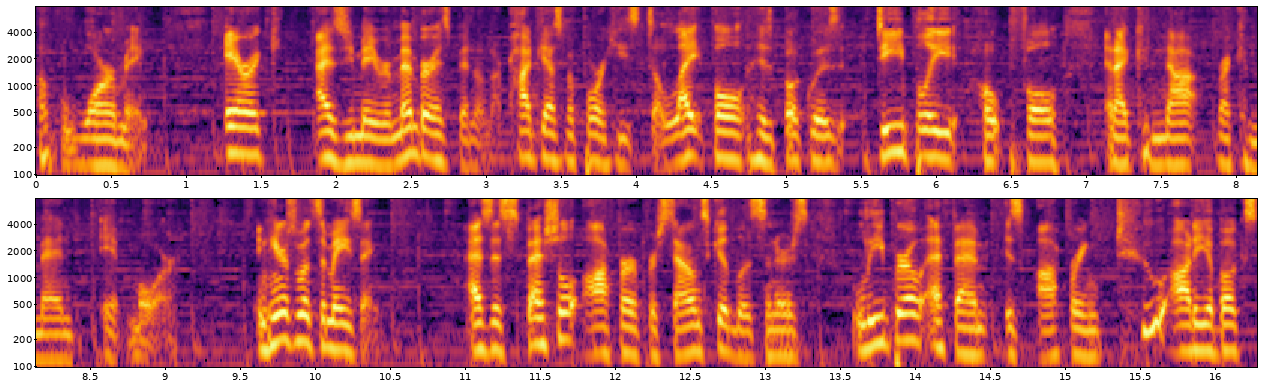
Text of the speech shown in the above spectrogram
of warming. Eric as you may remember, has been on our podcast before. He's delightful. His book was deeply hopeful, and I could not recommend it more. And here's what's amazing. As a special offer for Sounds Good listeners, Libro FM is offering two audiobooks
